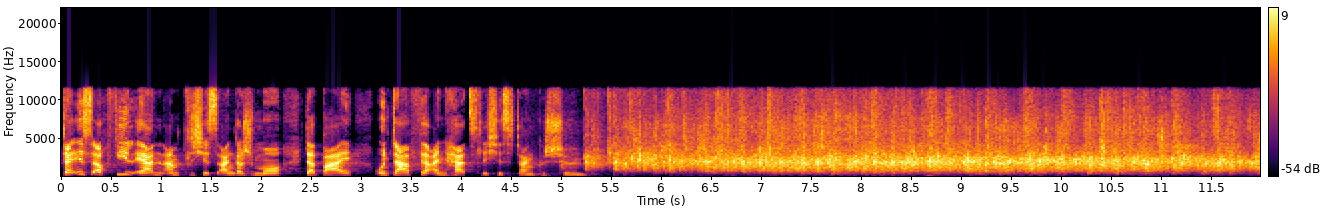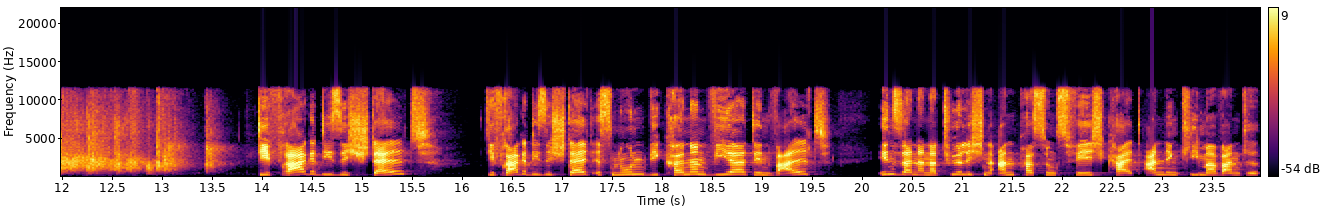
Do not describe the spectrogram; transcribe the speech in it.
da ist auch viel ehrenamtliches Engagement dabei und dafür ein herzliches Dankeschön. Die Frage, die sich stellt, die Frage, die sich stellt, ist nun, wie können wir den Wald in seiner natürlichen Anpassungsfähigkeit an den Klimawandel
